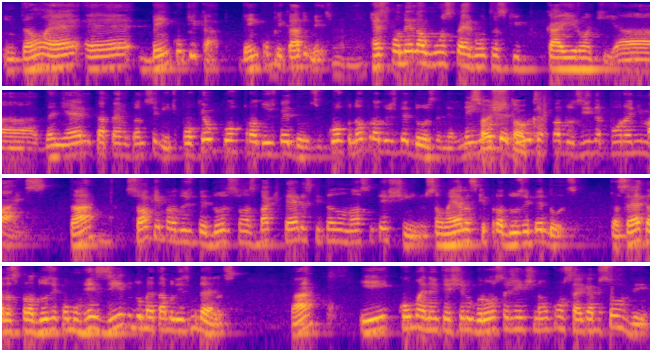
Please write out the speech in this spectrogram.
Então é, é bem complicado, bem complicado mesmo. Uhum. Respondendo algumas perguntas que caíram aqui, a Daniela está perguntando o seguinte: por que o corpo produz B12? O corpo não produz B12, Daniela. Nenhuma B12 é produzida por animais, tá? Só quem produz B12 são as bactérias que estão no nosso intestino, são elas que produzem B12, tá certo? Elas produzem como resíduo do metabolismo delas, tá? E como é no intestino grosso, a gente não consegue absorver.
